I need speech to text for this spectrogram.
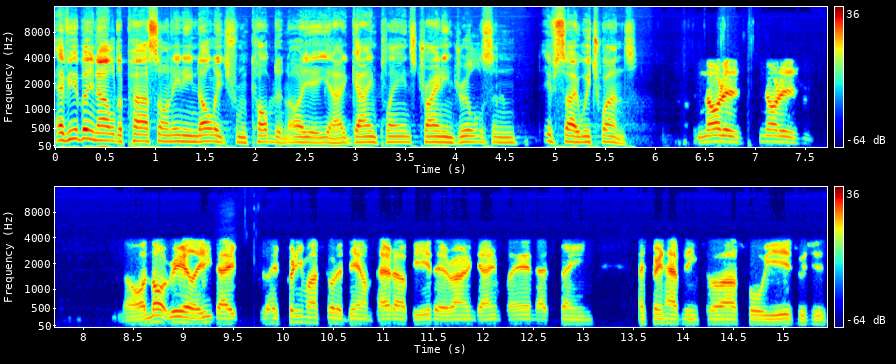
have you been able to pass on any knowledge from Cobden? Are you, you know, game plans, training drills, and if so, which ones? Not as not as no, not really. They they pretty much got it down pat up here. Their own game plan that's been that's been happening for the last four years, which is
